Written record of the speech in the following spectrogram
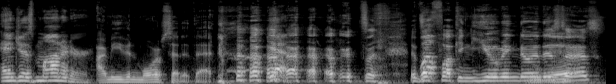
and just monitor. I'm even more upset at that. Yeah. it's a it's Well- a fucking human doing this Yeah. to us.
